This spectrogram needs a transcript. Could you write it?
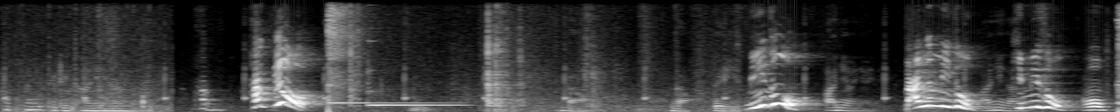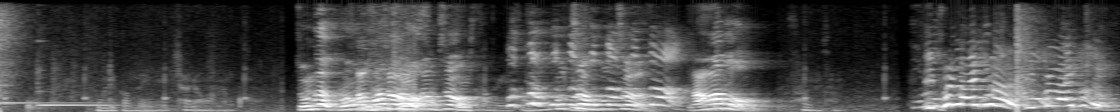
학생들이 다니는 곳. 학교! 나, 나, 내일. 미도! 아니, 아니, 아니. 나는 미도! 아니, 나. 김미소! 어. 우리가 매일 촬영하는 거. 정답 강원 삼천, 삼천 삼천. 일상. 포천, 포천. 강화도. 삼, 삼. 리플라이프! 리플라이프!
